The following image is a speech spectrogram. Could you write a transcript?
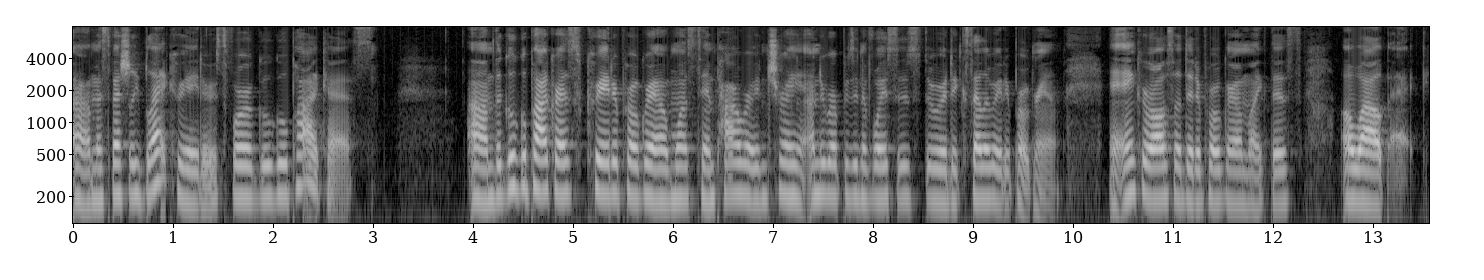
um, especially black creators, for Google Podcasts. Um, the Google Podcast Creator Program wants to empower and train underrepresented voices through an accelerated program. And Anchor also did a program like this a while back.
